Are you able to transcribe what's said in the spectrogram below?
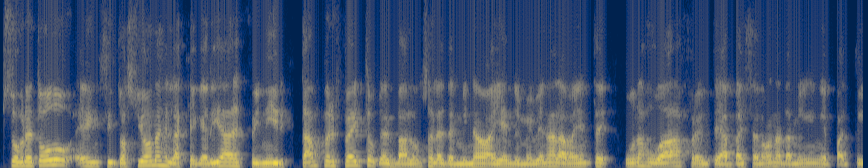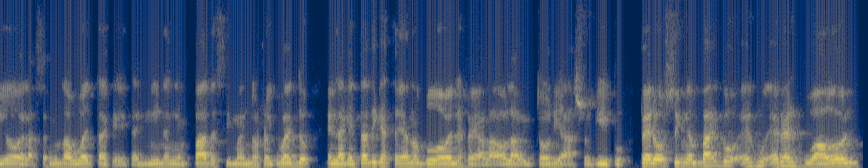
sobre todo en situaciones en las que quería definir tan perfecto que el balón se le terminaba yendo y me viene a la mente una jugada frente a Barcelona también en el partido de la segunda vuelta que termina en empate si mal no recuerdo, en la que Tati Castellano pudo haberle regalado la victoria a su equipo. Pero sin embargo, era el jugador,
